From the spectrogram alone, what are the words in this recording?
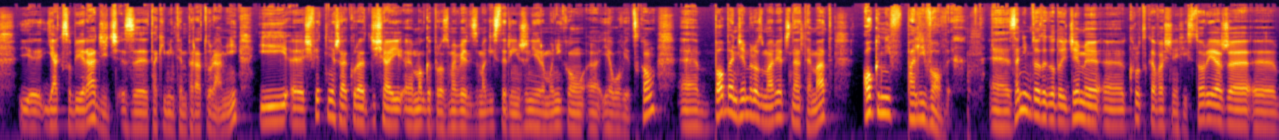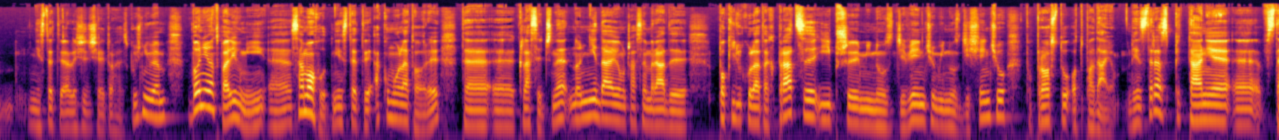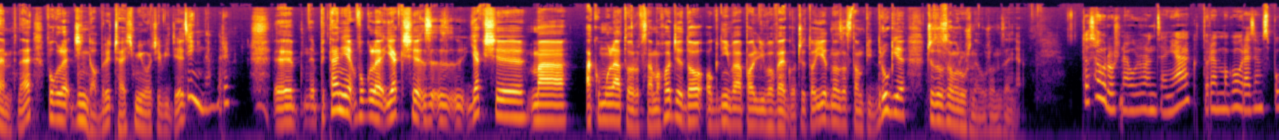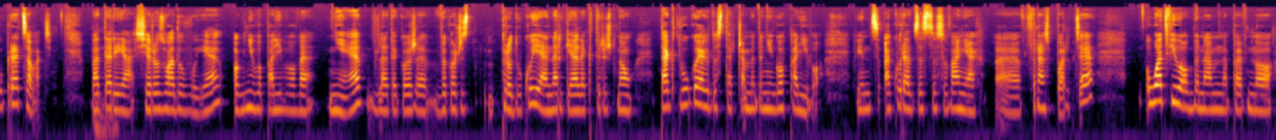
jak sobie radzić z takimi temperaturami. I świetnie, że akurat dzisiaj mogę porozmawiać z magister inżynier Moniką Jałowiecką, bo będziemy rozmawiać na temat ogniw paliwowych. E, Zanim do tego dojdziemy, e, krótka właśnie historia, że e, niestety, ale się dzisiaj trochę spóźniłem, bo nie odpalił mi samochód. Niestety akumulatory, te klasyczne, no nie dają czasem rady po kilku latach pracy i przy minus 9, minus 10 po prostu odpadają. Więc teraz pytanie wstępne. W ogóle dzień dobry, cześć, miło Cię widzieć. Dzień dobry. Pytanie w ogóle, jak się, jak się ma akumulator w samochodzie do ogniwa paliwowego? Czy to jedno zastąpi drugie, czy to są różne urządzenia? To są różne urządzenia, które mogą razem współpracować. Bateria się rozładowuje, ogniwo paliwowe nie, dlatego że produkuje energię elektryczną tak długo, jak dostarczamy do niego paliwo. Więc akurat w zastosowaniach e, w transporcie ułatwiłoby nam na pewno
